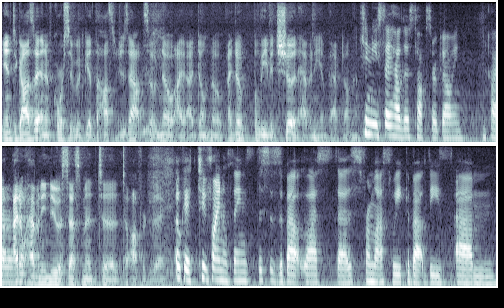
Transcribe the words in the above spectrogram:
into Gaza, and of course, it would get the hostages out. So, no, I, I don't know. I don't believe it should have any impact on that. Can you say how those talks are going Cairo? I don't have any new assessment to, to offer today. Okay, two final things. This is about last. Uh, this is from last week about these um,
